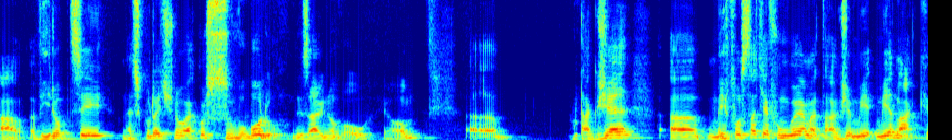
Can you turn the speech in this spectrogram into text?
a výrobci neskutečnou jako svobodu designovou. Jo? Eh, takže eh, my v podstatě fungujeme tak, že my, my jednak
